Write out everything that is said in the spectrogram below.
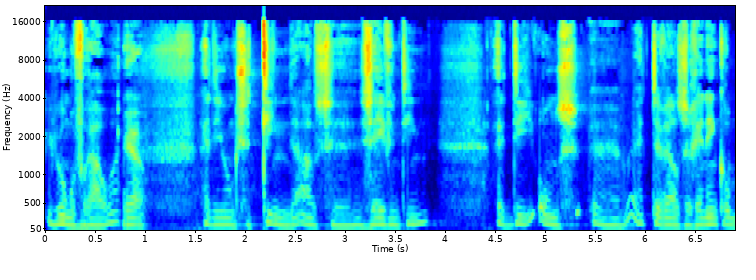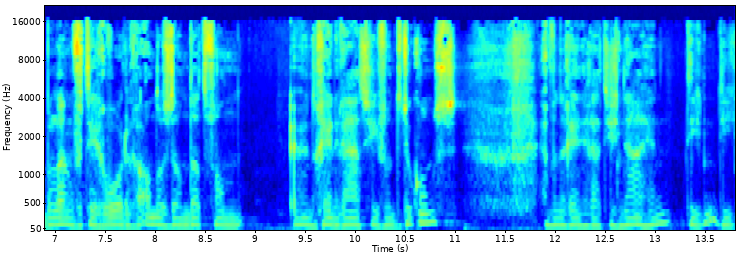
jonge vrouwen. Ja. De jongste tien, de oudste zeventien. Eh, die ons, eh, terwijl ze geen enkel belang vertegenwoordigen... anders dan dat van hun generatie van de toekomst... en van de generaties na hen... die, die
